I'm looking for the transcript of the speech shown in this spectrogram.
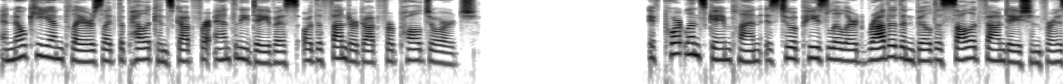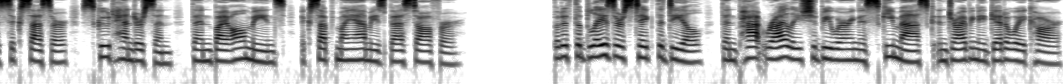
and no key end players like the Pelicans got for Anthony Davis or the Thunder got for Paul George. If Portland's game plan is to appease Lillard rather than build a solid foundation for his successor, Scoot Henderson, then by all means, accept Miami's best offer. But if the Blazers take the deal, then Pat Riley should be wearing a ski mask and driving a getaway car,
